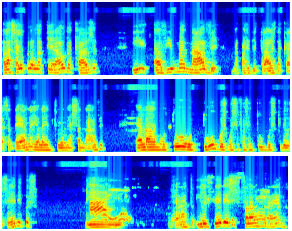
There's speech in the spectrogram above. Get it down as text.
Ela saiu pela lateral da casa e havia uma nave na parte de trás da casa dela e ela entrou nessa nave. Ela notou tubos, como se fossem tubos criogênicos. E, ah, é? Exato. E os seres falaram é. para ela.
